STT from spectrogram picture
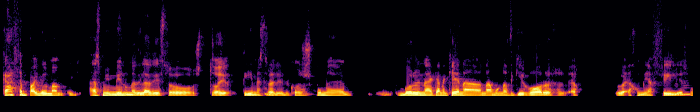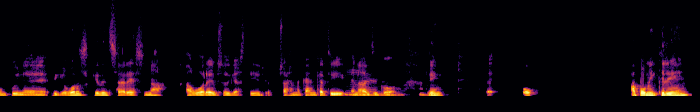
κάθε επάγγελμα, ας μην μείνουμε δηλαδή στο, στο τι είμαι στρατιωτικός, ας πούμε, μπορεί να έκανα και ένα, να ήμουν δικηγόρος. Έχω, έχω μια φίλη ας πούμε, που είναι δικηγόρος και δεν της αρέσει να αγορεύει στο δικαστήριο. Ψάχνει να κάνει κάτι mm-hmm. εναλλακτικό. Δηλαδή, ε, από μικρή,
